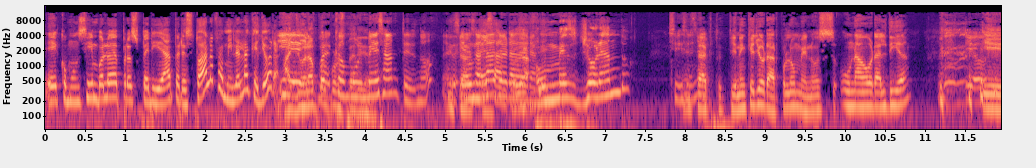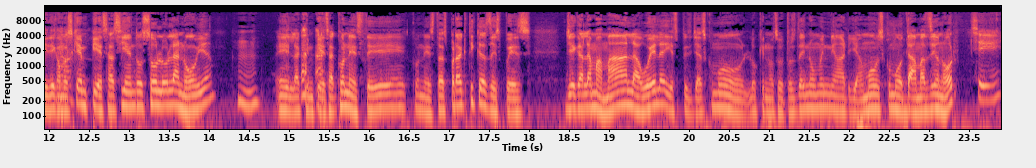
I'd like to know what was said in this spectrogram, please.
eh, como un símbolo de prosperidad, pero es toda la familia la que llora. Y Ah, llora por fue como un mes antes, ¿no? Esa Un es mes la antes. lloradera. Un mes llorando. Sí, señor. Exacto, tienen que llorar por lo menos una hora al día Dios. y digamos que empieza siendo solo la novia, Mm. eh, la que empieza con este con estas prácticas, después llega la mamá, la abuela y después ya es como lo que nosotros denominaríamos como damas de honor. Sí.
